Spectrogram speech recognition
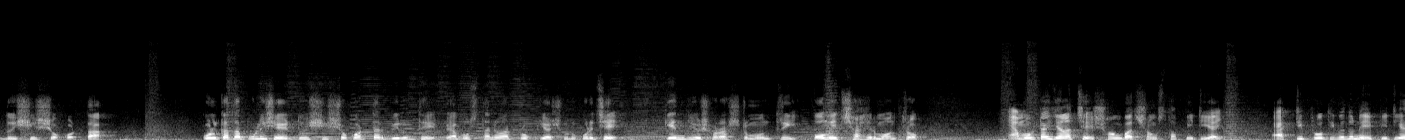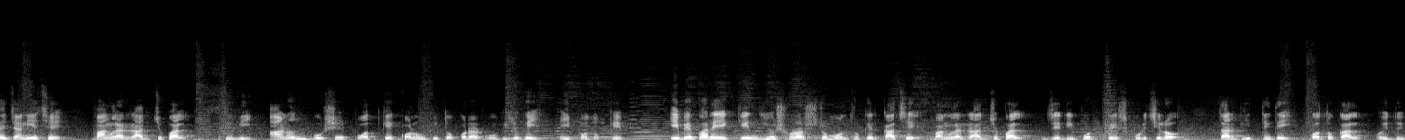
দুই শীর্ষকর্তা কলকাতা পুলিশের দুই শীর্ষকর্তার বিরুদ্ধে ব্যবস্থা নেওয়ার প্রক্রিয়া শুরু করেছে কেন্দ্রীয় স্বরাষ্ট্রমন্ত্রী অমিত শাহের মন্ত্রক। এমনটাই জানাচ্ছে সংবাদ সংস্থা পিটিআই। একটি প্রতিবেদনে পিটিআই জানিয়েছে, বাংলার রাজ্যপাল সিভি আনন্দ বোসের পদকে কলঙ্কিত করার অভিযোগেই এই পদক্ষেপ। এ ব্যাপারে কেন্দ্রীয় স্বরাষ্ট্র মন্ত্রকের কাছে বাংলার রাজ্যপাল যে রিপোর্ট পেশ করেছিল, তার ভিত্তিতেই গতকাল ওই দুই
